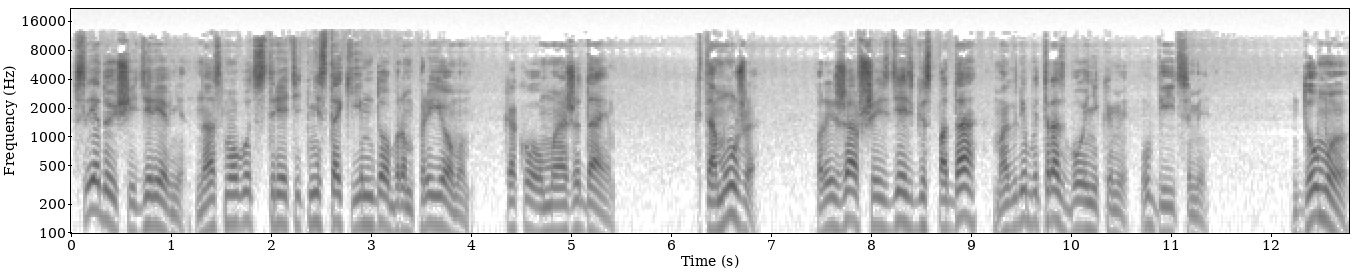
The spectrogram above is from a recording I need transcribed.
В следующей деревне нас могут встретить не с таким добрым приемом, какого мы ожидаем. К тому же, проезжавшие здесь господа могли быть разбойниками, убийцами. Думаю,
